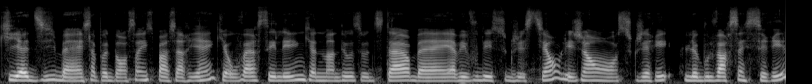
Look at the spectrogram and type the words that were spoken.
qui a dit, ben ça n'a pas de bon sens, il ne se passe rien, qui a ouvert ses lignes, qui a demandé aux auditeurs, ben avez-vous des suggestions? Les gens ont suggéré le boulevard Saint-Cyril,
